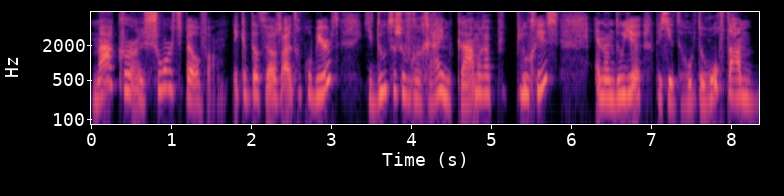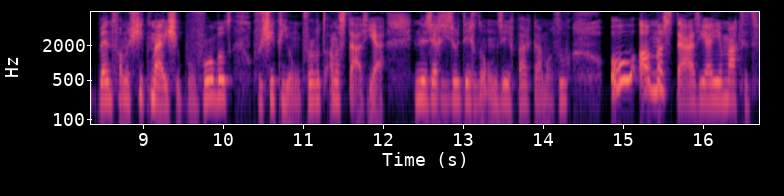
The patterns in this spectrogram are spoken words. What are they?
Maak er een soort spel van. Ik heb dat wel eens uitgeprobeerd. Je doet alsof er een geheime cameraploeg is. En dan doe je dat je het de hofdame bent van een chic meisje. Bijvoorbeeld, of een chique jongen. Bijvoorbeeld Anastasia. En dan zeg je zo tegen de onzichtbare cameraploeg. Oh Anastasia, je maakt het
